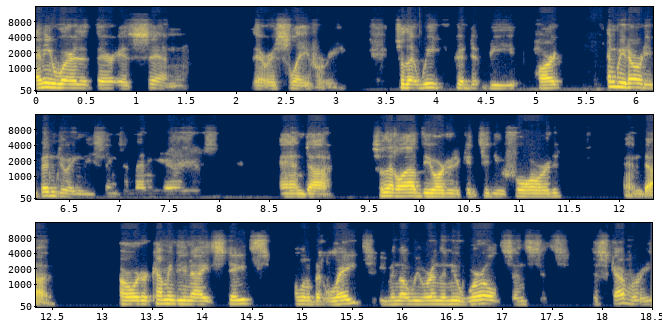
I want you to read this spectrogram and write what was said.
anywhere that there is sin, there is slavery. So that we could be part, and we'd already been doing these things in many areas. And uh, so that allowed the order to continue forward. And uh, our order coming to the United States a little bit late, even though we were in the New World since its discovery,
